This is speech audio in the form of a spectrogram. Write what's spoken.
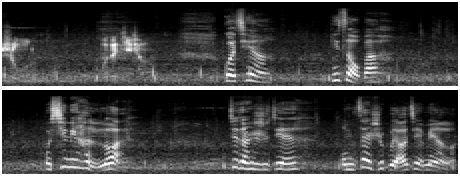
是我，我在机场。国庆，你走吧，我心里很乱。这段时间我们暂时不要见面了。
